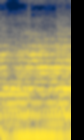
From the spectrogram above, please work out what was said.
summer.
